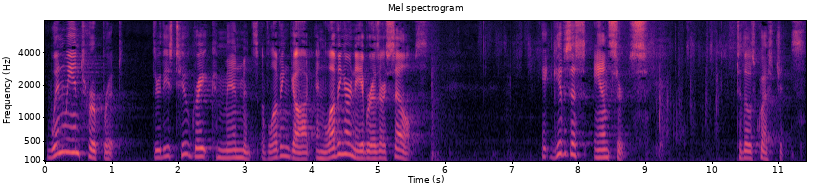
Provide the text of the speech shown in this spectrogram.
when we interpret through these two great commandments of loving God and loving our neighbor as ourselves, it gives us answers to those questions.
